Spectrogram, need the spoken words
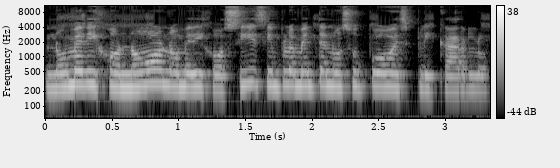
No me dijo no, no me dijo sí, simplemente no supo explicarlo.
